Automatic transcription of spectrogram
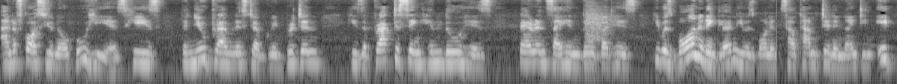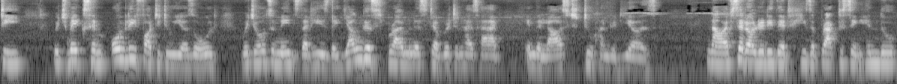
And of course, you know who he is. He's the new Prime Minister of Great Britain. He's a practicing Hindu. His parents are Hindu, but his he was born in England. He was born in Southampton in 1980, which makes him only 42 years old, which also means that he is the youngest Prime Minister Britain has had in the last 200 years. Now, I've said already that he's a practicing Hindu,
